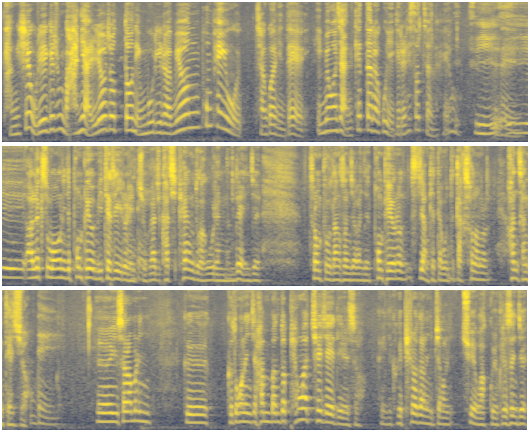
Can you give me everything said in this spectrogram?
당시에 우리에게 좀 많이 알려졌던 인물이라면 폼페이오 장관인데 임명하지 않겠다라고 얘기를 했었잖아요. 이, 네. 이 알렉스 왕은 이제 pom페이오 밑에서 일을 했죠. 네. 아주 같이 평양도 가고 그랬는데 이제 트럼프 당선자가 이제 폼페이오는 쓰지 않겠다고 이제 딱 선언을 한 상태죠. 네. 에, 이 사람은 그 그동안에 이제 한반도 평화 체제에 대해서 그 그게 필요하다는 입장을 취해 왔고요. 그래서 이제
